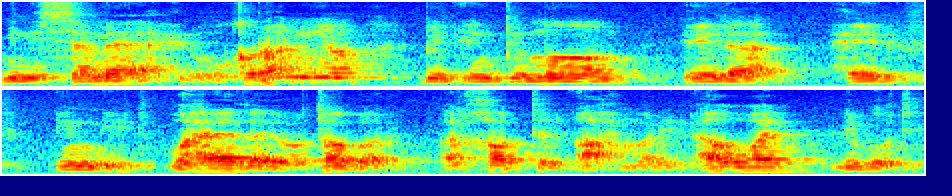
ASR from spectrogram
من السماح لأوكرانيا بالانضمام إلى حلف الناتو. وهذا يعتبر الخط الأحمر الأول لبوتين.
